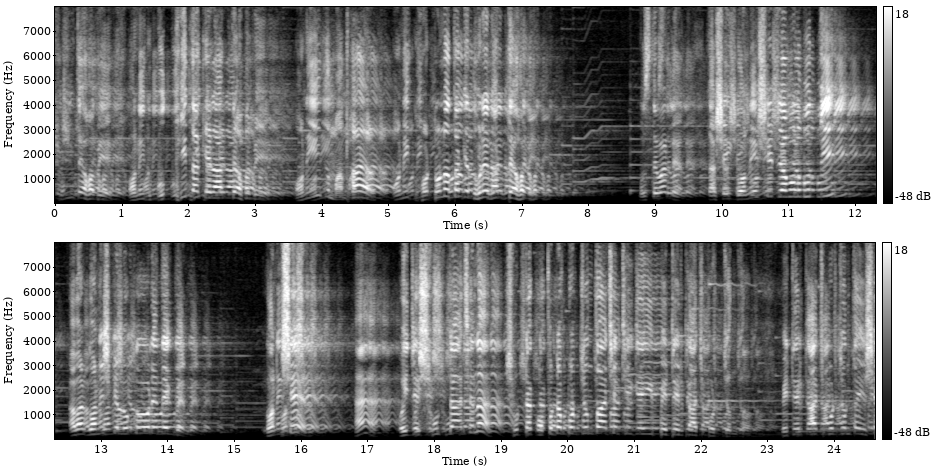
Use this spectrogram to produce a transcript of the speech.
শুনতে হবে, অনেক বুদ্ধি তাকে রাখতে হবে, অনেক মাথায় অনেক ঘটনা তাকে ধরে রাখতে হবে। বুঝতে পারলেন? তা সেই গণেশের যেমন বুদ্ধি, আবার গণেশকে লক্ষ্য করে দেখবেন। গণেশের? হ্যাঁ ওই যে সুরটা আছে না সুরটা কতটা পর্যন্ত আছে? ঠিক এই পেটের কাজ পর্যন্ত। পেটের কাজ পর্যন্ত এসে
